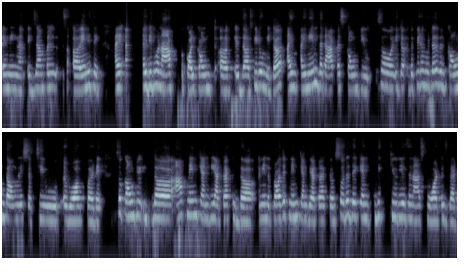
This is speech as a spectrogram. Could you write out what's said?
i mean example uh, anything i I did one app called Count uh, the pedometer. I, I named that app as Count You. So it, the pedometer will count how many steps you walk per day so count the app name can be attractive the i mean the project name can be attractive so that they can be curious and ask what is that.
